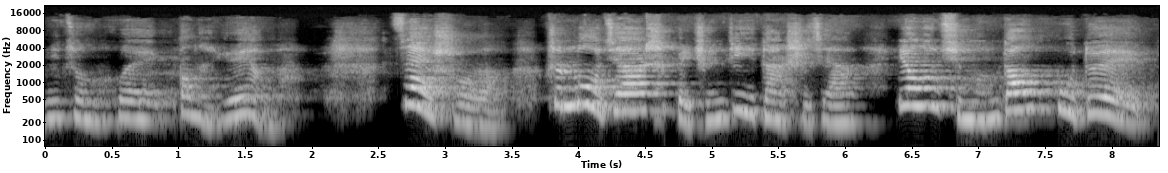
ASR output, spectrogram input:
你怎么会抱满鸳鸯呢？再说了，这陆家是北辰第一大世家，要论起门当户对，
